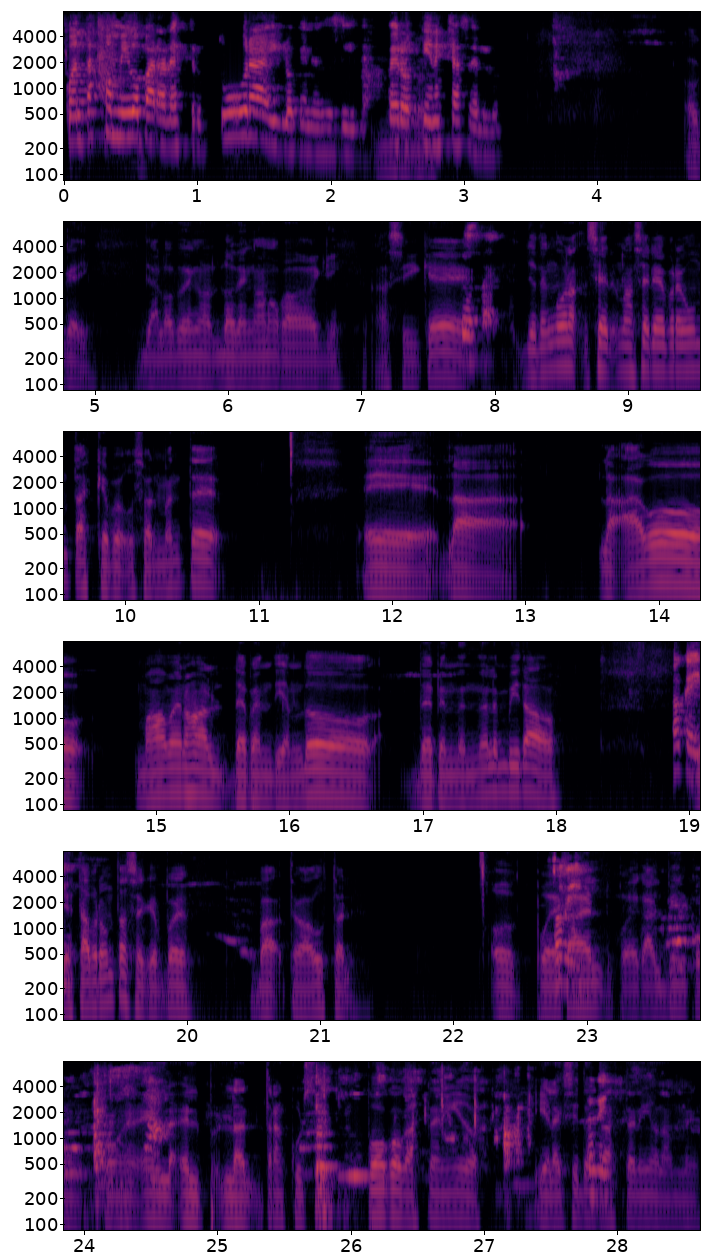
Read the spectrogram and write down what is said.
cuentas conmigo para la estructura y lo que necesitas, pero tienes que hacerlo. Ok, ya lo tengo, lo tengo anotado aquí. Así que yo tengo una, una, serie de preguntas que pues, usualmente eh, la, la hago más o menos dependiendo, dependiendo del invitado. Okay. Y esta pregunta sé que pues te va a gustar o puede, caer, puede caer bien con, el, transcurso poco que has tenido y el éxito que has tenido también.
